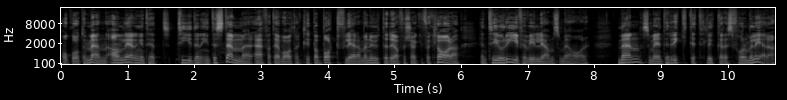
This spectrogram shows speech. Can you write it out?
och åter men, anledningen till att tiden inte stämmer är för att jag valt att klippa bort flera minuter där jag försöker förklara en teori för William som jag har, men som jag inte riktigt lyckades formulera.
